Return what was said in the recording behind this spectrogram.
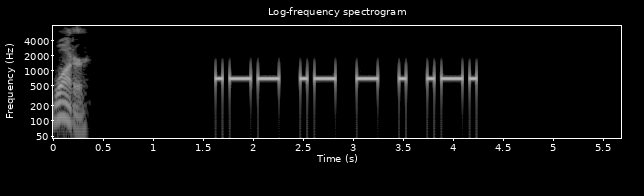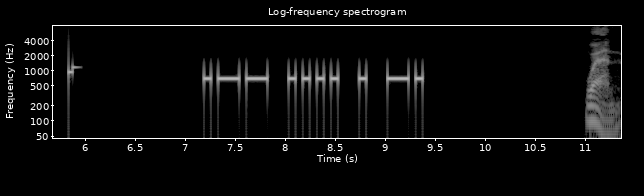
Water. When?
